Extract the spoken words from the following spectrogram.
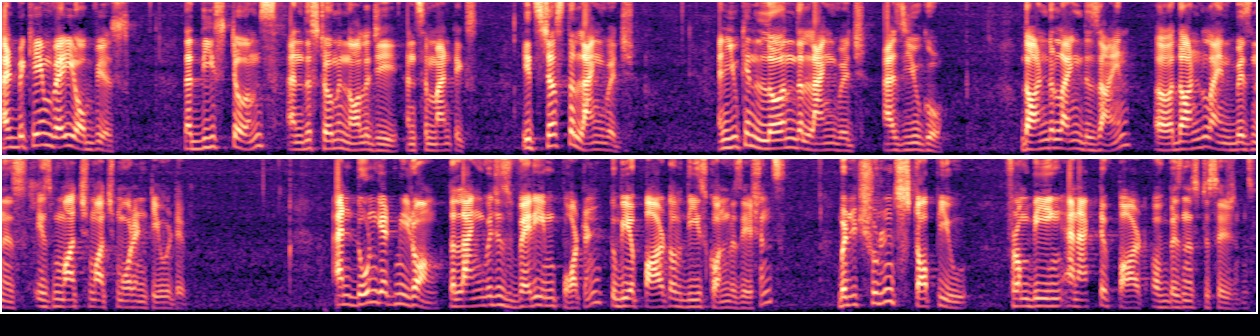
And it became very obvious that these terms and this terminology and semantics, it's just the language. And you can learn the language as you go. The underlying design, uh, the underlying business is much, much more intuitive. And don't get me wrong, the language is very important to be a part of these conversations, but it shouldn't stop you from being an active part of business decisions.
